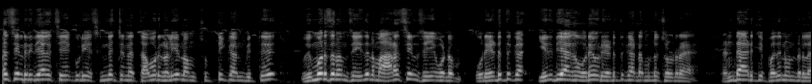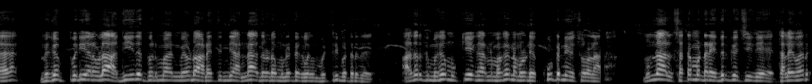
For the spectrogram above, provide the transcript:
அரசியல் ரீதியாக செய்யக்கூடிய சின்ன சின்ன தவறுகளையும் நாம் சுட்டி காண்பித்து விமர்சனம் செய்து நம்ம அரசியல் செய்ய வேண்டும். ஒரு எடுத்துக்கா இறுதியாக ஒரே ஒரு எடுத்துக்காட்டை மட்டும் சொல்றேன். ரெண்டாயிரத்தி பதினொன்றுல மிகப்பெரிய அளவுல அதீத பெரும்பான்மையோடு அனைத்து இந்திய அண்ணா திராவிட முன்னேற்ற கழகம் வெற்றி பெற்றது. அதற்கு மிக முக்கிய காரணமாக நம்மளுடைய கூட்டணியை சொல்லலாம். முன்னாள் சட்டமன்ற எதிர்க்கட்சி தலைவர்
